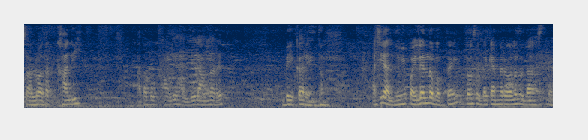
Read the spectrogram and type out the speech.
चालू आता खाली. आता बघ खाली हल्दी लावणार आहेत. बेकार आहे एकदम. अशी हल्दी मी पहिल्यांदा बघताय. तो सुद्धा कॅमेरावाला सुद्धा हसतोय.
